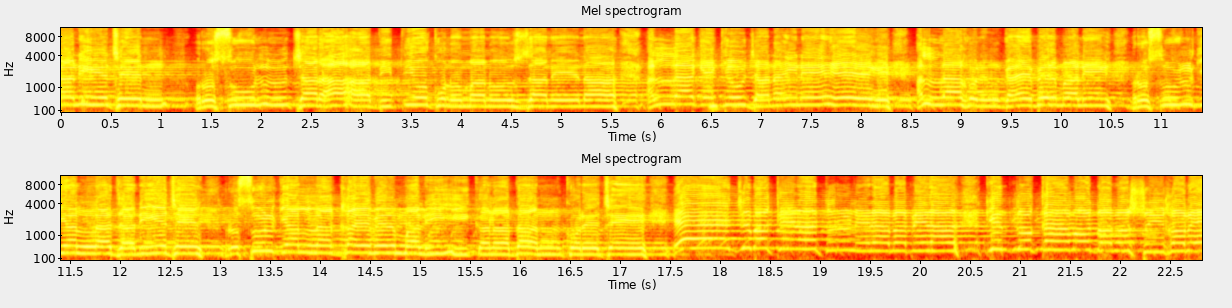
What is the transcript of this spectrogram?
জানিয়েছেন, রসুল ছাড়া দ্বিতীয় কোনো মানুষ জানে না। আল্লাহকে কেউ জানাই নে আল্লাহ হলেন গায়েবের মালিক, রসুলকে আল্লাহ জানিয়েছেন, রসুলকে আল্লাহ গায়েবের মালিকানা দান করেছে। এ তরুণেরা বাপেরা, কিন্তু কামত অবশ্যই হবে।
